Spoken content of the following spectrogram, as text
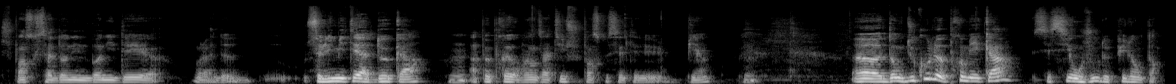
je pense que ça donne une bonne idée. euh, voilà, de se limiter à deux cas Mm. à peu près représentatifs, je pense que c'était bien. Euh, donc du coup, le premier cas, c'est si on joue depuis longtemps.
